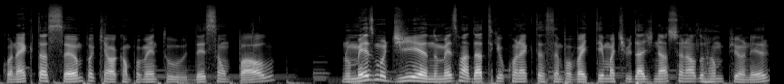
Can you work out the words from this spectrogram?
Conecta Sampa, que é o acampamento de São Paulo, no mesmo dia, na mesma data que o Conecta Sampa vai ter uma atividade nacional do ramo pioneiro.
